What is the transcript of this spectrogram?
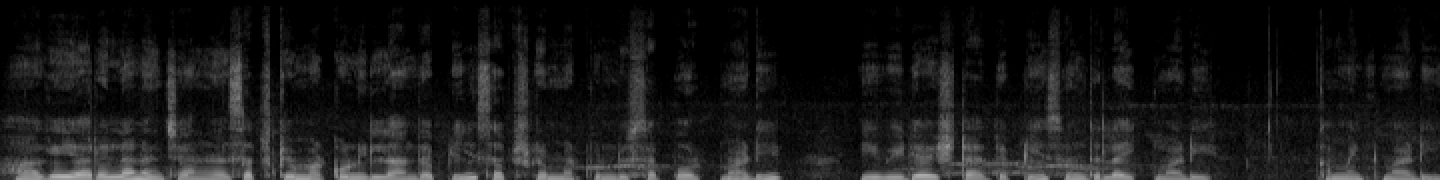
ಹಾಗೆ ಯಾರೆಲ್ಲ ನನ್ನ ಚಾನಲ್ ಸಬ್ಸ್ಕ್ರೈಬ್ ಮಾಡ್ಕೊಂಡಿಲ್ಲ ಅಂದರೆ ಪ್ಲೀಸ್ ಸಬ್ಸ್ಕ್ರೈಬ್ ಮಾಡಿಕೊಂಡು ಸಪೋರ್ಟ್ ಮಾಡಿ. ಈ ವಿಡಿಯೋ ಇಷ್ಟ ಆದರೆ ಪ್ಲೀಸ್ ಒಂದು ಲೈಕ್ ಮಾಡಿ ಕಮೆಂಟ್ ಮಾಡಿ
